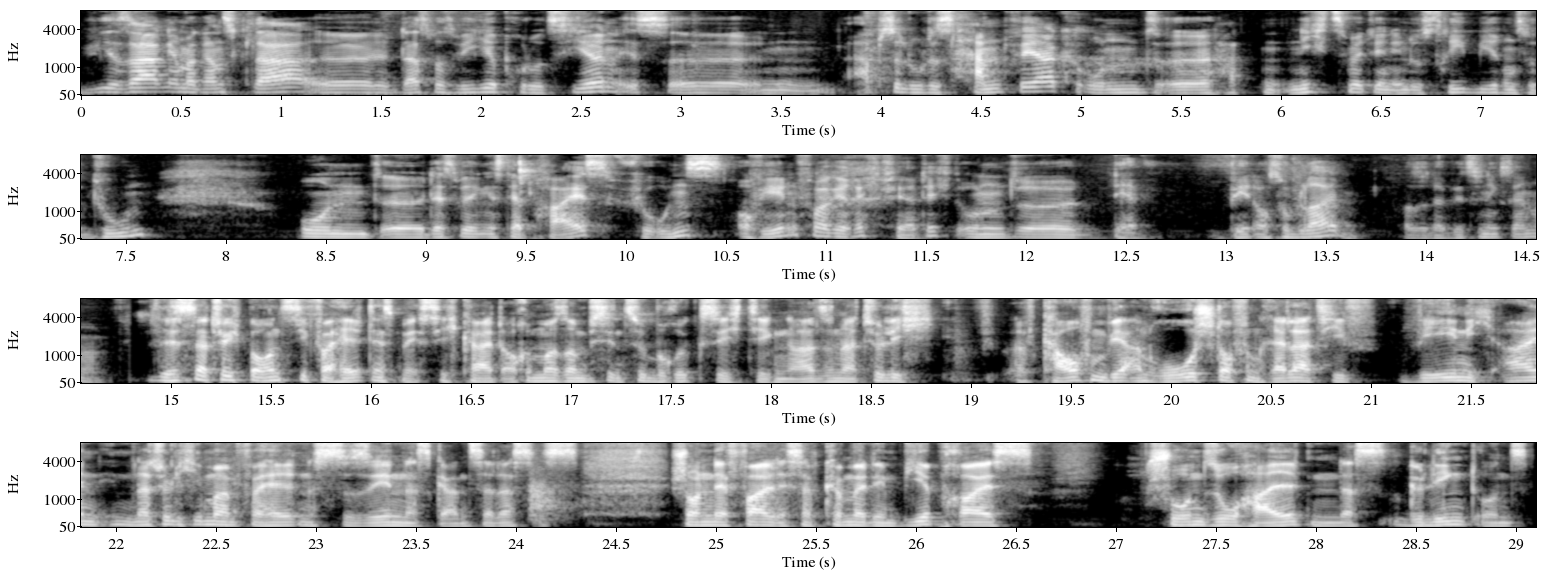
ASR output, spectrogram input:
wir sagen immer ganz klar, äh, das, was wir hier produzieren, ist äh, ein absolutes Handwerk und äh, hat nichts mit den Industriebieren zu tun. Und äh, deswegen ist der Preis für uns auf jeden Fall gerechtfertigt und äh, der wird auch so bleiben. Also da wird sich nichts ändern. Das ist natürlich bei uns die Verhältnismäßigkeit auch immer so ein bisschen zu berücksichtigen. Also natürlich kaufen wir an Rohstoffen relativ wenig ein. Natürlich immer im Verhältnis zu sehen, das Ganze. Das ist schon der Fall. Deshalb können wir den Bierpreis schon so halten. Das gelingt uns.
